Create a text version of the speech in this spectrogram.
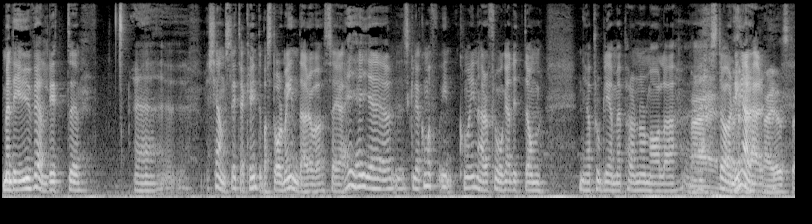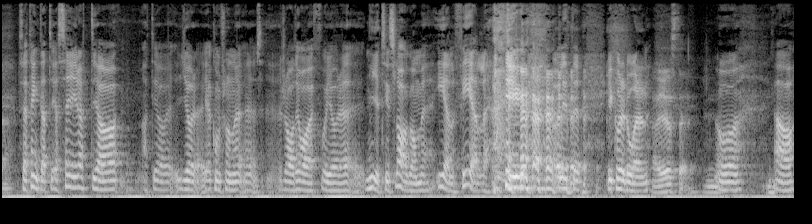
Men det är ju väldigt eh, eh, känsligt. Jag kan ju inte bara storma in där och säga hej, hej, eh, skulle jag komma in, komma in här och fråga lite om ni har problem med paranormala eh, störningar här? Nej, just det. Så jag tänkte att jag säger att jag, att jag, gör, jag kommer från Radio AF och gör nyhetsinslag om elfel i, och lite, i korridoren. Ja, just det. Mm. Och, ja,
